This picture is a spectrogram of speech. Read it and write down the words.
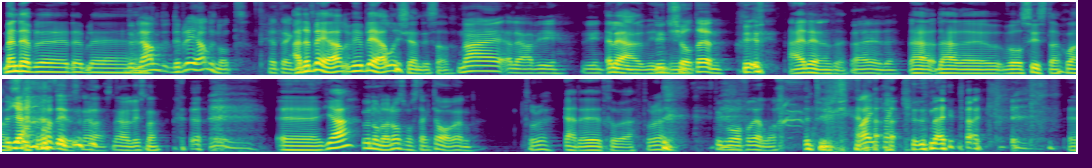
Men det blev... Det blev, Det blev aldrig, det blev aldrig något, helt enkelt. ja, det ald- vi blev aldrig kändisar. Nej, eller ja, vi, vi, är inte, Eller ja, vi, vi- vi, inte vi- kört än. Nej, det är det inte. Nej, det är det. Det här, det här är vår sista chans. Ja, precis. Snälla, snälla lyssna. Eh, ja. Undrar om det är någon som har stängt av än. Tror du det? ja, det tror jag. Tror du det? Till våra föräldrar. Nej, tack. Nej, tack. Eh,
